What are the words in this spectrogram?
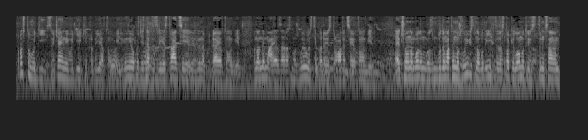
Просто водій, звичайний водій, який продає автомобіль. Він його хоче зняти з реєстрації, людина купляє автомобіль. Вона не має зараз можливості перереєструвати цей автомобіль. А якщо вона буде, мати можливість, вона буде їхати за 100 кілометрів з тим самим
